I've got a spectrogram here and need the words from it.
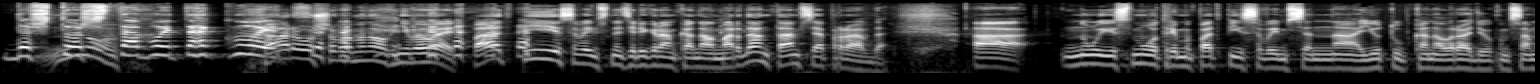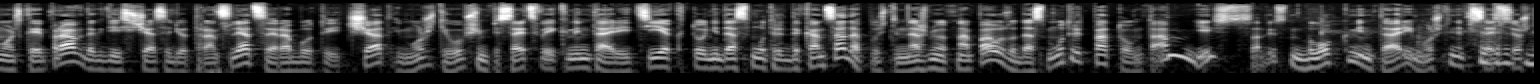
Да что ну, ж с тобой такое? Хорошего много не бывает. Подписываемся на телеграм-канал Мардан, там вся правда. А, ну и смотрим и подписываемся на YouTube-канал «Радио Комсомольская правда», где сейчас идет трансляция, работает чат, и можете, в общем, писать свои комментарии. Те, кто не досмотрит до конца, допустим, нажмет на паузу, досмотрит потом. Там есть, соответственно, блок комментариев. Можете написать все, что,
